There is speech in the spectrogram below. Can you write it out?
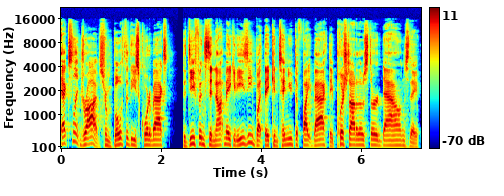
excellent drives from both of these quarterbacks. The defense did not make it easy, but they continued to fight back. They pushed out of those third downs. They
